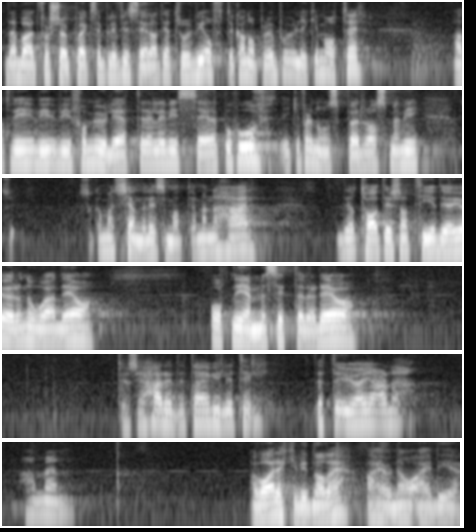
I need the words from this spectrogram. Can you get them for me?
det er bare et forsøk på å eksemplifisere at jeg tror vi ofte kan oppleve på ulike måter. At vi, vi, vi får muligheter, eller vi ser et behov. Ikke fordi noen spør oss, men vi, så, så, kan man kjenne liksom at ja, men det her det å ta et initiativ, det å gjøre noe, det å åpne hjemmet sitt, eller det å Det å si, 'Herre, dette er jeg villig til. Dette gjør jeg gjerne.' Amen. Hva er rekkevidden av det? I have no idea.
